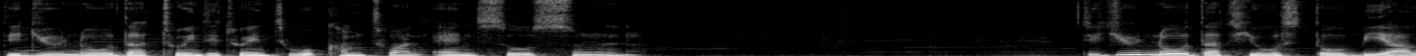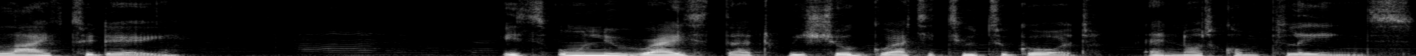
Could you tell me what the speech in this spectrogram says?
Did you know that 2020 will come to an end so soon? Did you know that you will still be alive today? It's only right that we show gratitude to God and not complaints.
